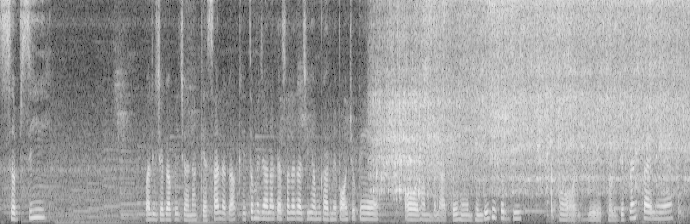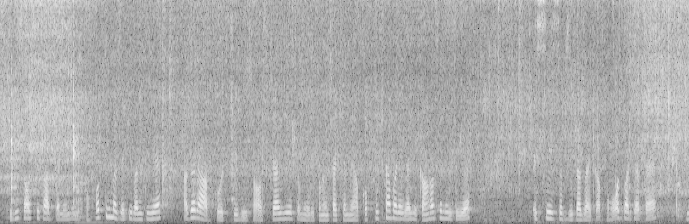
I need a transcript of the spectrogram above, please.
सब्ज़ी वाली जगह पे जाना कैसा लगा? खेतों में जाना कैसा लगा? जी, हम घर में पहुँच चुके हैं और हम बनाते हैं भिंडी की सब्ज़ी। और ये थोड़ी डिफरेंट स्टाइल में है। चिली सॉस के साथ बनेगी। बहुत ही मज़े की बनती है। अगर आपको चिली सॉस चाहिए तो मेरे कमेंट सेक्शन में आपको पूछना पड़ेगा, ये कहाँ से मिलती है? इससे सब्ज़ी का जायका बहुत बढ़ जाता है। कि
